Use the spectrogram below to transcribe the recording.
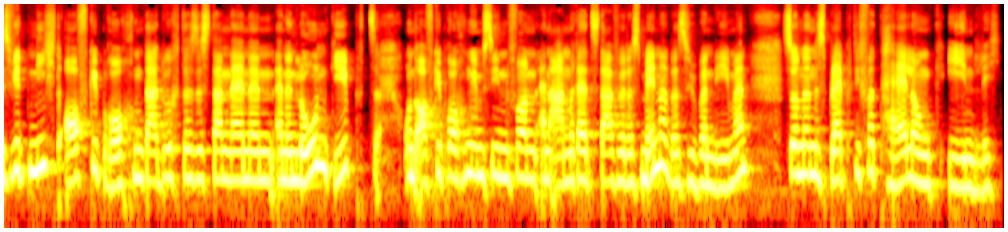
es wird nicht aufgebrochen dadurch, dass es dann einen, einen Lohn gibt und aufgebrochen im Sinn von ein Anreiz dafür, dass Männer das übernehmen, sondern es bleibt die Verteilung ähnlich.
